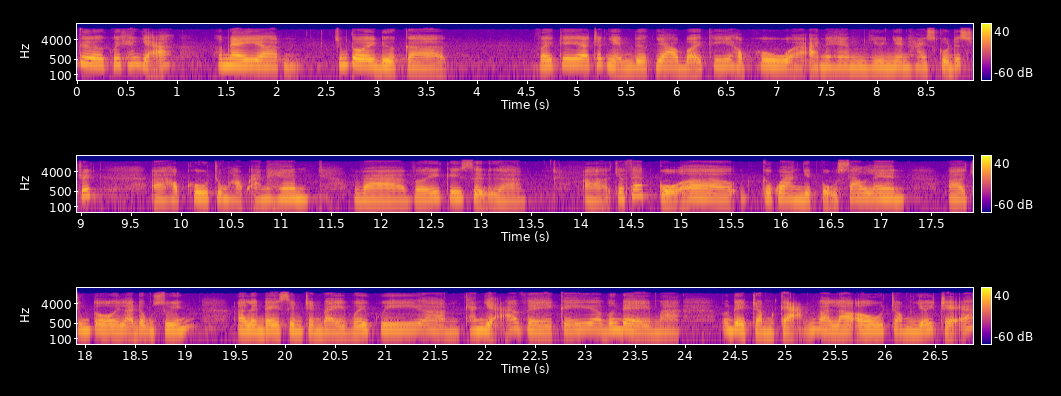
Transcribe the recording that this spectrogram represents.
thưa quý khán giả, hôm nay ờ, chúng tôi được ờ, với cái ờ, trách nhiệm được giao bởi cái học khu Anaheim Union High School District, học khu trung học Anaheim. Và với cái sự cho phép của cơ quan dịch vụ Southland, chúng tôi là Đông Xuyến. Lên đây xin trình bày với quý khán giả về cái vấn đề mà vấn đề trầm cảm và lo âu trong giới trẻ.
